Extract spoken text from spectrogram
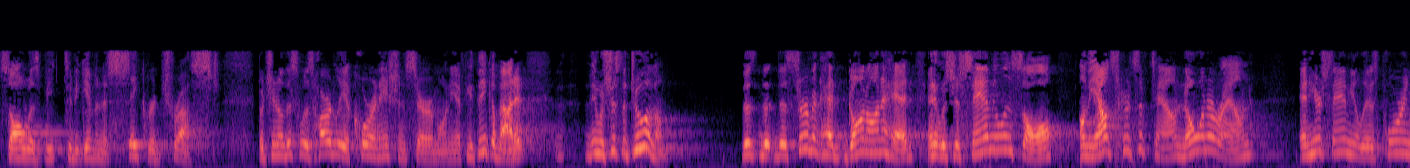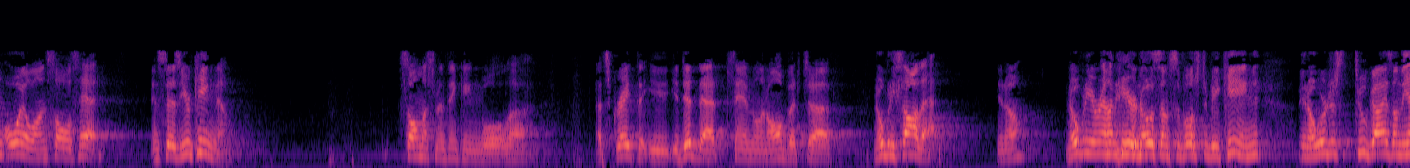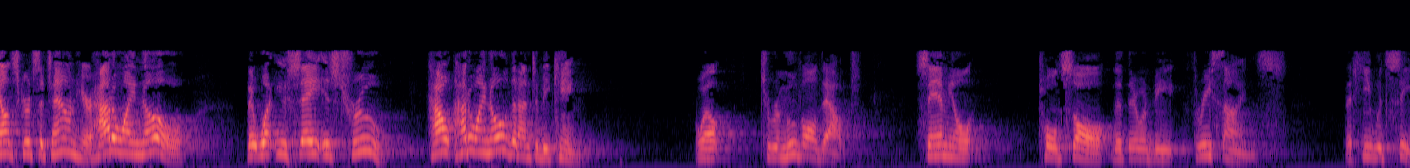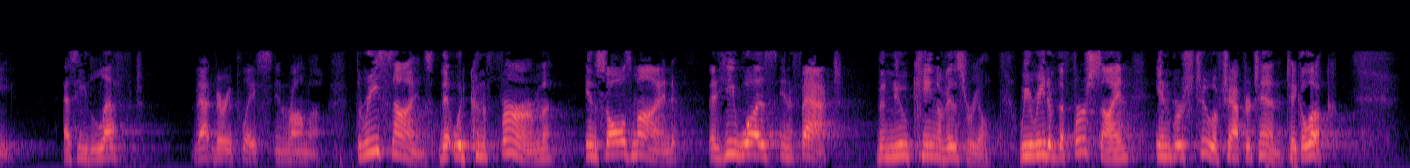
Saul was be, to be given a sacred trust. But you know, this was hardly a coronation ceremony. If you think about it, it was just the two of them. The, the, the servant had gone on ahead, and it was just Samuel and Saul on the outskirts of town, no one around. And here Samuel is pouring oil on Saul's head and says, You're king now. Saul must have been thinking, Well, uh, that's great that you, you did that, Samuel, and all, but uh, nobody saw that. You know? Nobody around here knows I'm supposed to be king. You know, we're just two guys on the outskirts of town here. How do I know that what you say is true? How, how do I know that I'm to be king? Well, to remove all doubt, Samuel told Saul that there would be three signs that he would see as he left that very place in Ramah. Three signs that would confirm in Saul's mind that he was, in fact, the new king of Israel. We read of the first sign in verse 2 of chapter 10. Take a look.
